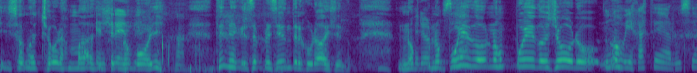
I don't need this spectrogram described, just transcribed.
y son ocho horas más. En Dije, tren. no voy. Tenía que ser presidente del jurado. Dice, no, no, no puedo, no puedo, lloro. ¿Nunca No. viajaste a Rusia?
